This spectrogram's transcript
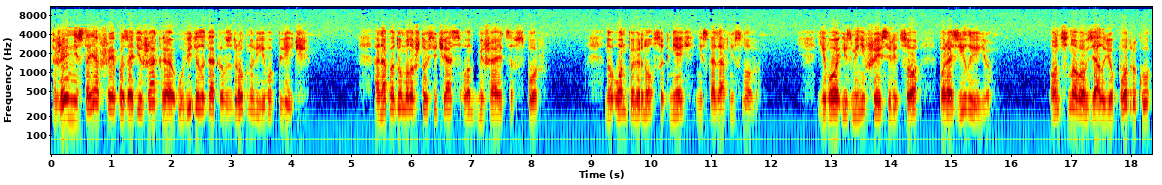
Женни, стоявшая позади Жака, увидела, как вздрогнули его плечи. Она подумала, что сейчас он вмешается в спор — но он повернулся к ней, не сказав ни слова. Его изменившееся лицо поразило ее. Он снова взял ее под руку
